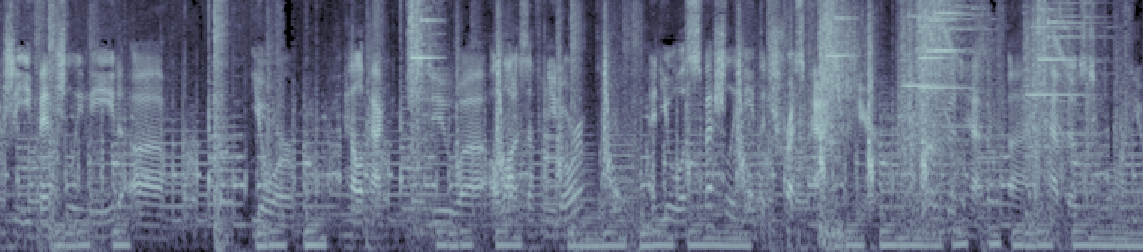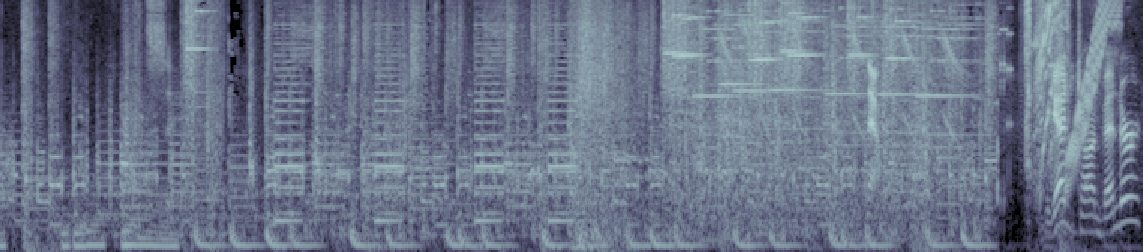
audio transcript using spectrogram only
actually eventually need uh, your helipack to do uh, a lot of stuff on Eudora, and you will especially need the trespasser here. So it's good to have uh, have those two on you. Let's see. Now, the Gadgetron vendor,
